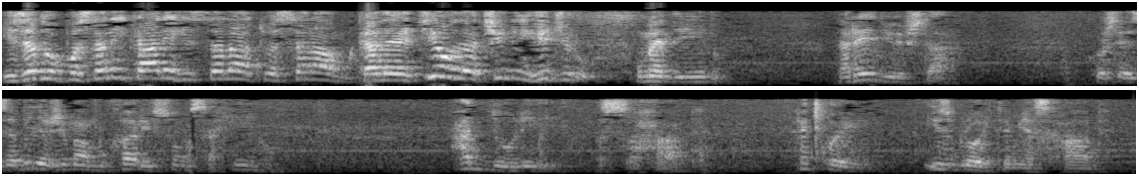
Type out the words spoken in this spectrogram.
I zato poslanik alaihi salatu wasalam, kada je tijelo da čini hijđru u Medinu, naredio je šta? Ko što je zabilježi imam Buhari sun sahihu. Addu li sahabe. Rekao je, izbrojite mi ashabe.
